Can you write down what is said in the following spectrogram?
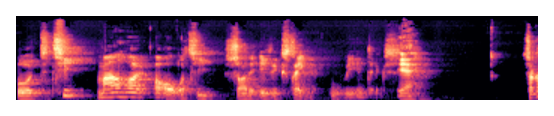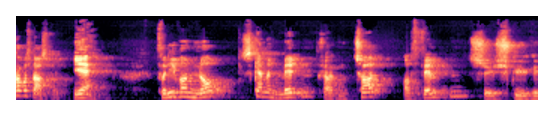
8 til 10, meget høj, og over 10, så er det et ekstremt UV-indeks. Ja. Så kommer spørgsmålet. Ja. Fordi hvornår skal man mellem kl. 12 og 15 søge skygge?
